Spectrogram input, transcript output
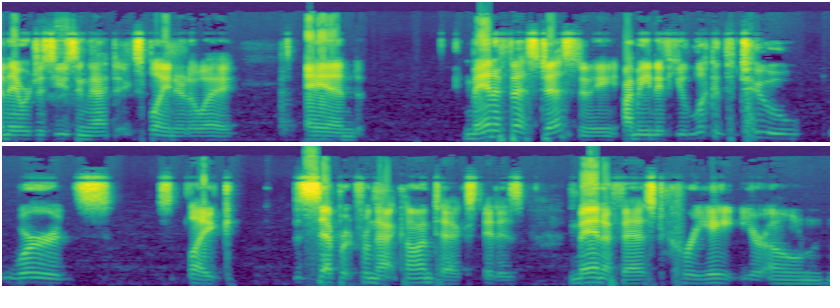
and they were just using that to explain it away and manifest destiny i mean if you look at the two words like separate from that context it is manifest create your own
